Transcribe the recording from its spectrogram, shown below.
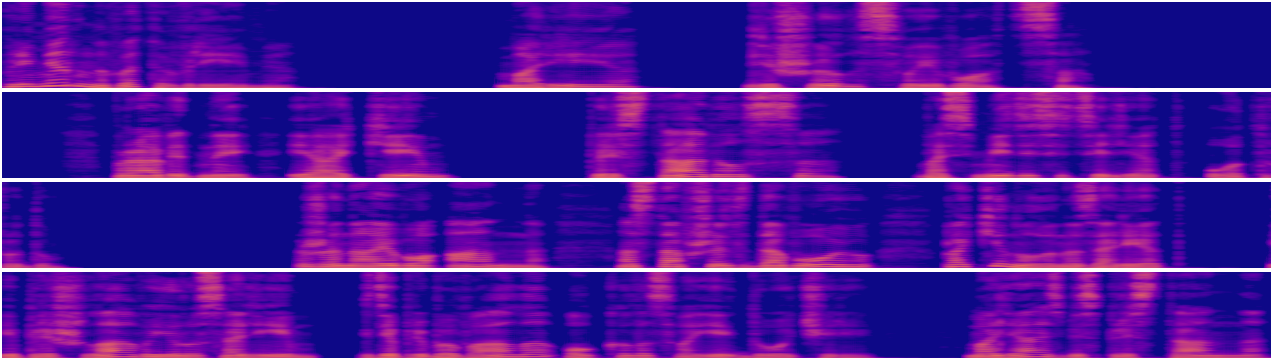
Примерно в это время Мария лишилась своего отца. Праведный Иаким приставился восьмидесяти лет от роду. Жена его Анна, оставшись вдовою, покинула Назарет и пришла в Иерусалим, где пребывала около своей дочери, молясь беспрестанно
